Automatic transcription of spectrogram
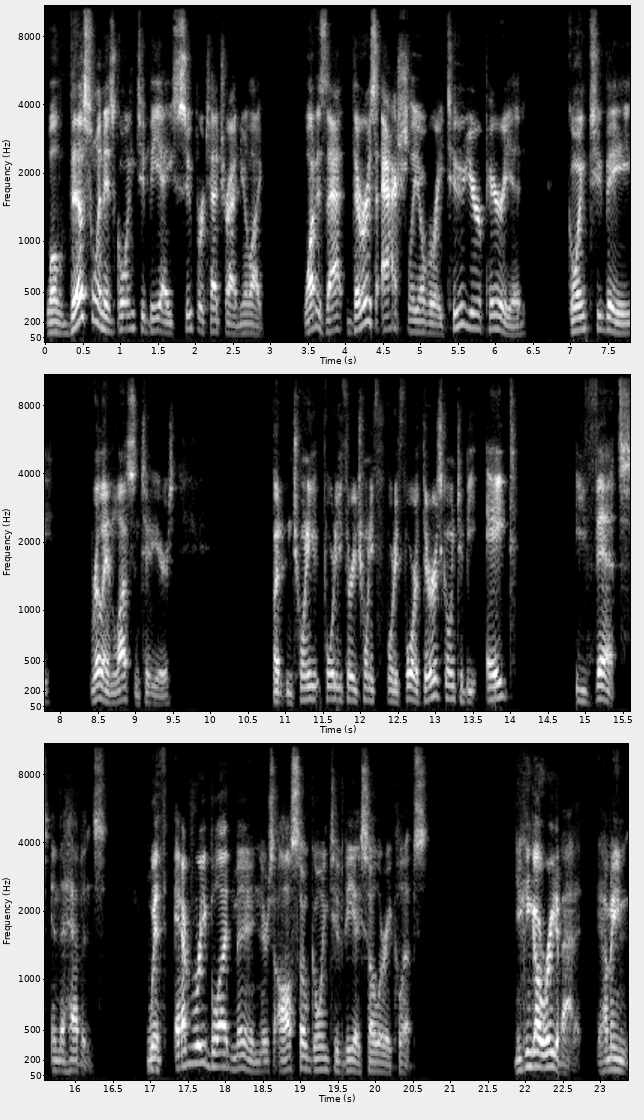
Well, this one is going to be a super tetrad, and you're like, what is that? There is actually over a two year period going to be really in less than two years, but in 2043, 2044, there is going to be eight events in the heavens. With every blood moon, there's also going to be a solar eclipse. You can go read about it. I mean,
